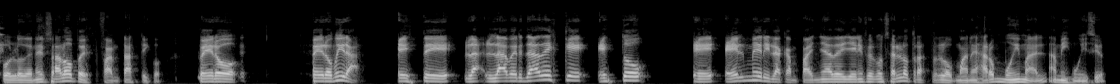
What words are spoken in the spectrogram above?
por lo de Nelsa López, fantástico. Pero, pero mira, este, la, la verdad es que esto eh, Elmer y la campaña de Jennifer González lo, manejaron muy mal, a mi juicio.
